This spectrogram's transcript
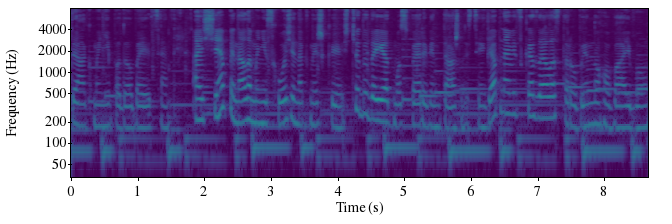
так мені подобається. А ще пенали мені схожі на книжки, що додає атмосфери вінтажності. Я б навіть сказала старовинного вайбу.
